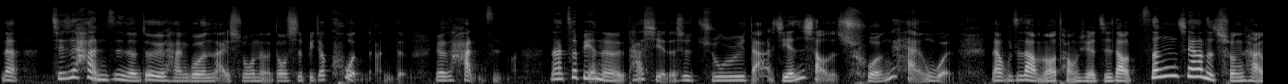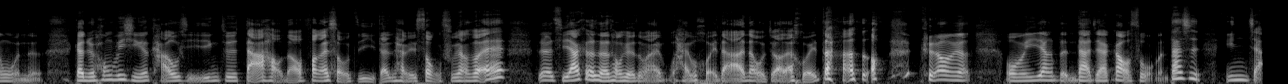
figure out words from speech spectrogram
那其实汉字呢对于韩国人来说呢，都是比较困难的，因为是汉字嘛。那这边呢，他写的是朱日打减少的纯韩文。那不知道有没有同学知道增加的纯韩文呢？感觉红笔型的卡路西已经就是打好，然后放在手机里，但是还没送出。想说，哎，这个其他课程的同学怎么还不还不回答？那我就要来回答了。可让我们我们一样等大家告诉我们。但是音假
